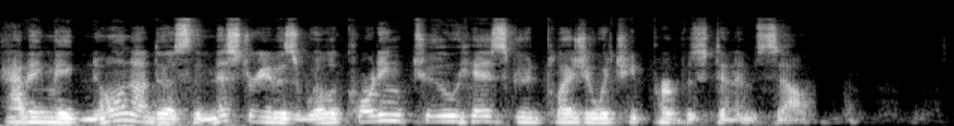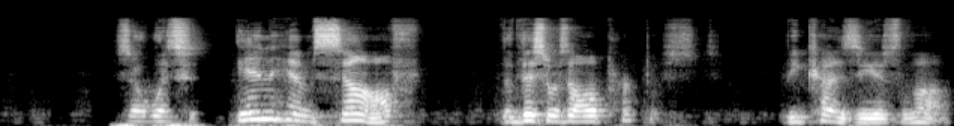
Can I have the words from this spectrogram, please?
having made known unto us the mystery of his will according to his good pleasure which he purposed in himself. So it was in himself that this was all purposed because he is love.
